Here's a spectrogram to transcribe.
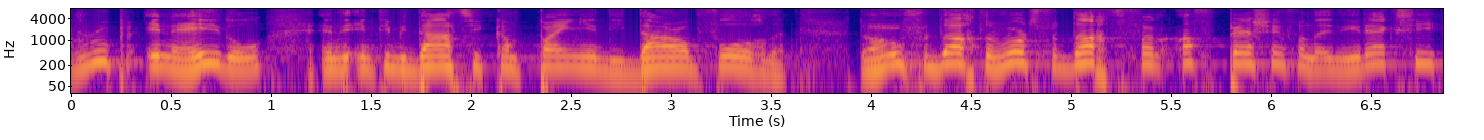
Group in Hedel en de intimidatiecampagne die daarop volgde. De hoofdverdachte wordt verdacht van afpersing van de directie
